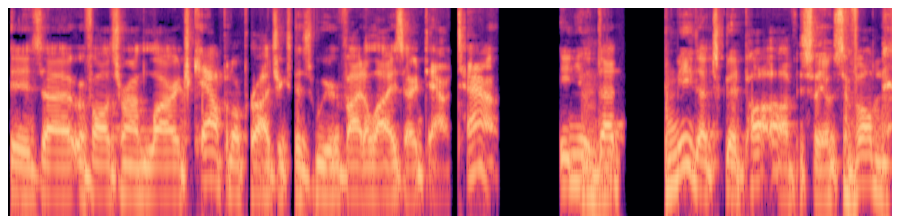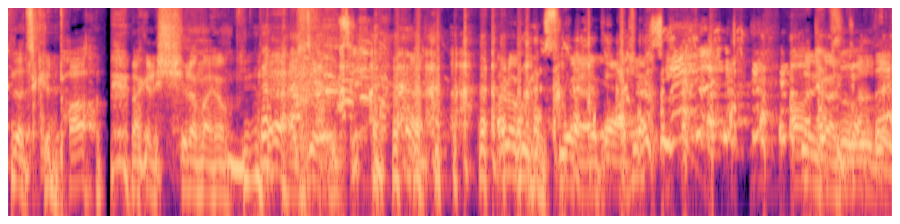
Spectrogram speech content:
is uh, revolves around large capital projects as we revitalize our downtown. And, you know, mm-hmm. that to me, that's good. Paul, obviously, I was involved in that. That's good. Paul, I'm not going to shit on my own ideas. I don't want to swear. I apologize. Oh, absolutely.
